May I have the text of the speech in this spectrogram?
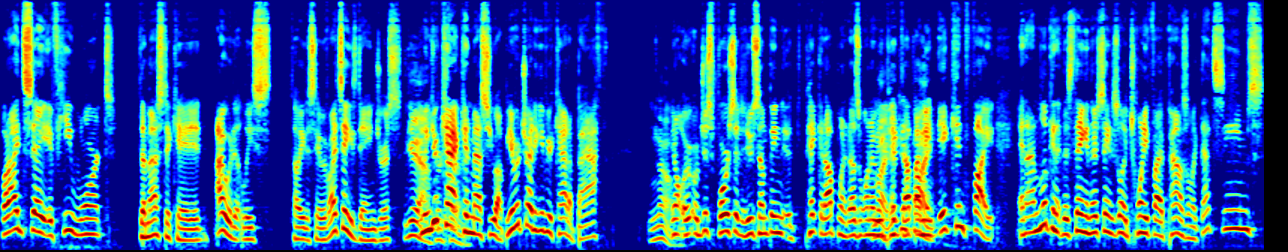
but I'd say if he weren't domesticated, I would at least tell you to stay away. I'd say he's dangerous. Yeah, I mean your cat sure. can mess you up. You ever try to give your cat a bath? No. you know, or, or just force it to do something, pick it up when it doesn't want to be Right, picked up. I mean, it can fight. And I'm looking at this thing, and they're saying it's only 25 pounds. I'm like, that seems.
